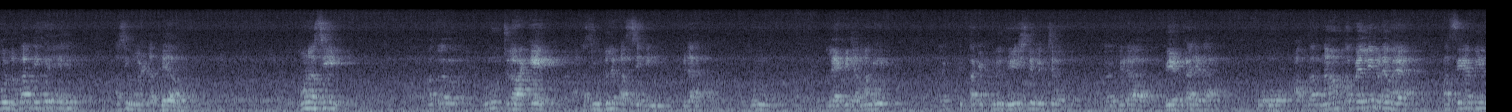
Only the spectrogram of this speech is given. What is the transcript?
ਉਹ ਲੱਭਾ ਨਹੀਂ ਗਏ ਇਹ। ਅਸੀਂ ਹੁਣ ਲੱਭਿਆ ਹੁਣ ਅਸੀਂ ਮਤਲਬ ਉਹਨੂੰ ਚਲਾ ਕੇ ਅਸੀਂ ਉਧਰਲੇ ਪਾਸੇ ਵੀ ਜਿਹੜਾ ਉਹਨੂੰ ਲੈ ਕੇ ਜਾਵਾਂਗੇ। ਅਹ ਤਾਂ ਕਿ ਪੂਰੇ ਦੇਸ਼ ਦੇ ਵਿੱਚ ਜਿਹੜਾ ਵੇਰਕਾ ਜਿਹੜਾ, ਉਹ ਆਪਦਾ ਨਾਮ ਤਾਂ ਪਹਿਲਾਂ ਹੀ ਬਣਿਆ ਹੋਇਆ ਹੈ। ਬਸ ਇਹ ਹੈ ਵੀ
